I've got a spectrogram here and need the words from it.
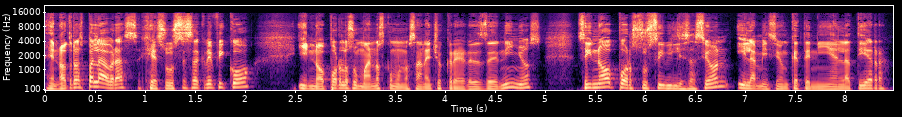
En otras palabras, Jesús se sacrificó, y no por los humanos como nos han hecho creer desde niños, sino por su civilización y la misión que tenía en la tierra.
